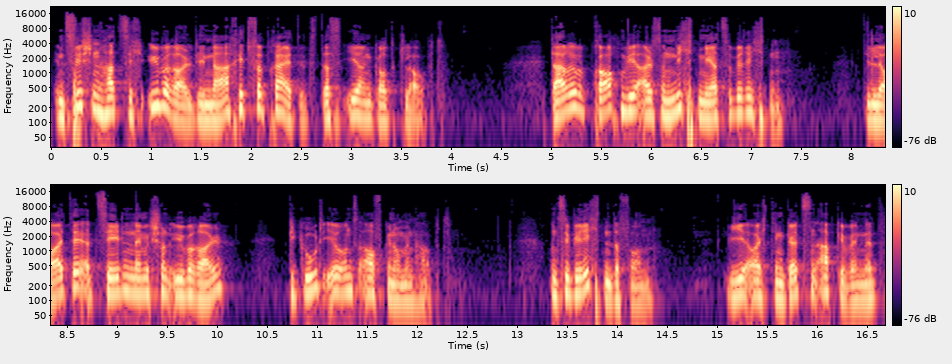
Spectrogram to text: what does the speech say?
Inzwischen hat sich überall die Nachricht verbreitet, dass ihr an Gott glaubt. Darüber brauchen wir also nicht mehr zu berichten. Die Leute erzählen nämlich schon überall, wie gut ihr uns aufgenommen habt. Und sie berichten davon, wie ihr euch den Götzen abgewendet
